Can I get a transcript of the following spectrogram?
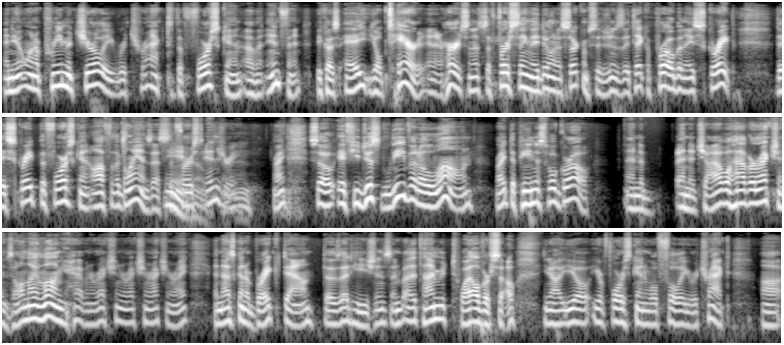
and you don't want to prematurely retract the foreskin of an infant because a you'll tear it and it hurts, and that's the first thing they do in a circumcision is they take a probe and they scrape, they scrape the foreskin off of the glans. That's the Yeah, first injury, right? So if you just leave it alone, right, the penis will grow and the and the child will have erections all night long. You have an erection, erection, erection, right? And that's going to break down those adhesions. And by the time you're 12 or so, you know, you'll, your foreskin will fully retract. Uh,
